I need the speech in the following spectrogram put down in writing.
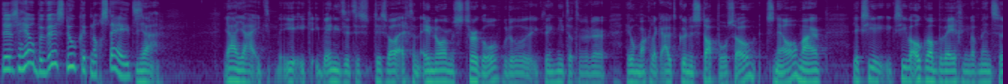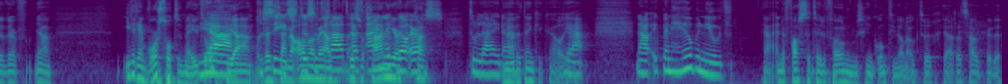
Dus heel bewust doe ik het nog steeds. ja. Ja, ja, ik, ik, ik weet niet, het is, het is wel echt een enorme struggle. Ik bedoel, ik denk niet dat we er heel makkelijk uit kunnen stappen of zo, snel. Maar ik zie, ik zie wel ook wel beweging dat mensen er, ja... Iedereen worstelt ermee, toch? Ja, we precies. zijn er allemaal dus mee aan dus we gaan hier wel ergens toe leiden. Ja, dat denk ik wel, ja. ja. Nou, ik ben heel benieuwd. Ja, en de vaste telefoon, misschien komt die dan ook terug. Ja, dat zou ik, kunnen.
